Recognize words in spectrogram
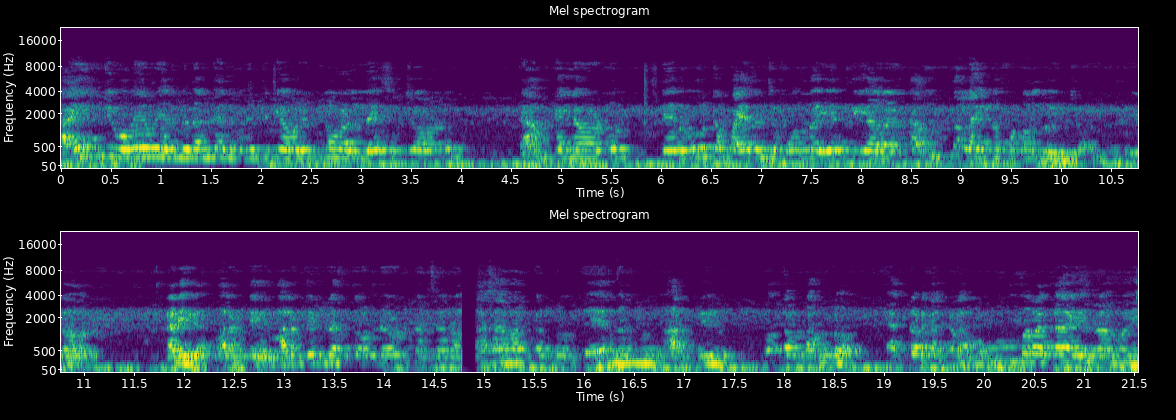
టైంకి ఉదయం ఎనిమిది అంటే ఎనిమిదింటికి ఎవరింట్లో వాళ్ళు లేచి వచ్చేవాళ్ళు? క్యాంప్కి వెళ్ళేవాళ్ళు. నేను ఊరిక పై నుంచి ఫోన్లో ఏం తీయాలంటే అంత లైన్లో ఫోటోలు చూపించేవాళ్ళు ఇదిగో రెడీగా. వాలంటీర్ వాలంటీర్ డ్రెస్తో ఉండేవాడు నర్సరావు ఆశా వర్కర్లు ఏఎన్ఎంలు ఆర్పీలు. మొత్తం టౌన్లో ఎక్కడికక్కడ ముమ్మరంగా ఇరవై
